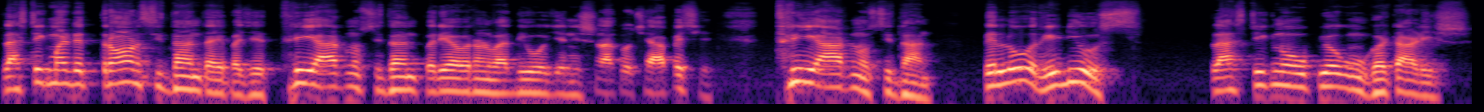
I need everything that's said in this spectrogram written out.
પ્લાસ્ટિક માટે ત્રણ સિદ્ધાંત આપ્યા છે. થ્રી આરનો સિદ્ધાંત પર્યાવરણવાદીઓ જે નિષ્ણાતો છે, આપે છે. થ્રી આરનો સિદ્ધાંત. પેલું રિડ્યુસ પ્લાસ્ટિકનો ઉપયોગ હું ઘટાડીશ.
